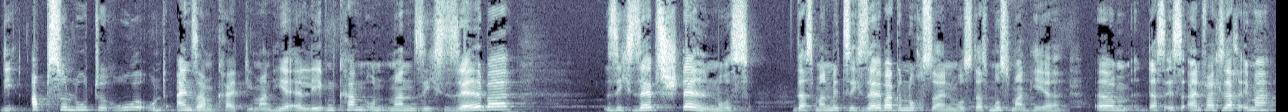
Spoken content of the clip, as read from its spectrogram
die absolute Ruhe und Einsamkeit, die man hier erleben kann und man sich selber, sich selbst stellen muss. Dass man mit sich selber genug sein muss, das muss man hier. Ähm, das ist einfach, ich sage immer,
